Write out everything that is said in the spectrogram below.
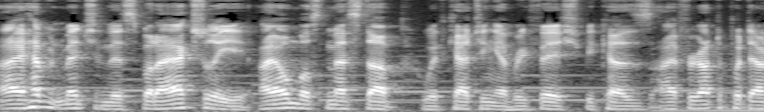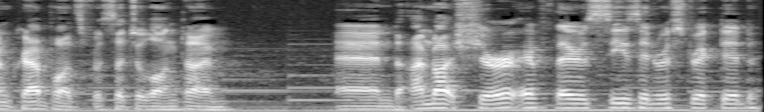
I haven't mentioned this, but I actually I almost messed up with catching every fish because I forgot to put down crab pots for such a long time and I'm not sure if there's season restricted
